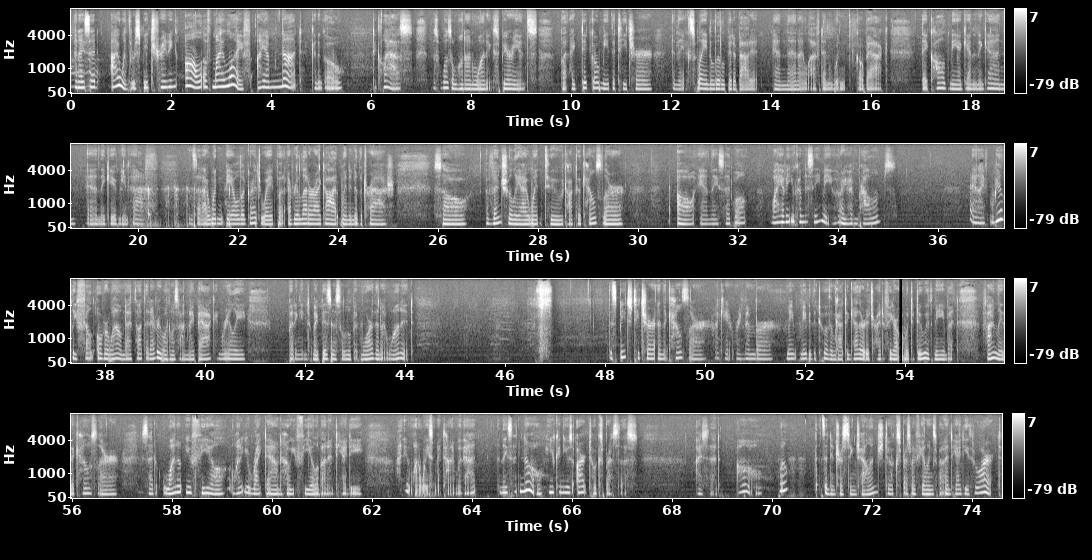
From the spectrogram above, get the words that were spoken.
And I said, I went through speech training all of my life. I am not going to go to class. This was a one on one experience, but I did go meet the teacher and they explained a little bit about it, and then I left and wouldn't go back. They called me again and again, and they gave me an F and said I wouldn't be able to graduate, but every letter I got went into the trash. So eventually I went to talk to the counselor. Oh, and they said, Well, why haven't you come to see me? Are you having problems? And I really felt overwhelmed. I thought that everyone was on my back and really butting into my business a little bit more than I wanted. The speech teacher and the counselor, I can't remember, maybe, maybe the two of them got together to try to figure out what to do with me, but finally the counselor said, Why don't you feel, why don't you write down how you feel about NTID? I didn't want to waste my time with that. And they said, no, you can use art to express this. I said, oh, well, that's an interesting challenge to express my feelings about NTID through art.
